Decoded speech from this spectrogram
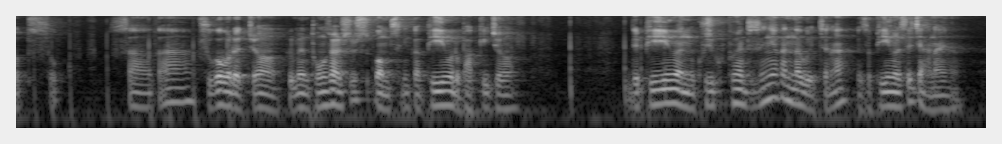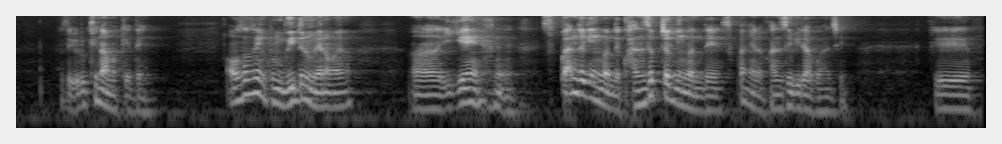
접속사가 죽어버렸죠. 그러면 동사를 쓸 수가 없으니까 비잉으로 바뀌죠. 근데 비잉은 99% 생략한다고 했잖아. 그래서 비잉을 쓰지 않아요. 그래서 이렇게 남았게 돼. 어 선생님 그럼 위드는 왜 나와요? 어 이게 습관적인 건데 관습적인 건데 습관이 아니라 관습이라고 하지. 그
